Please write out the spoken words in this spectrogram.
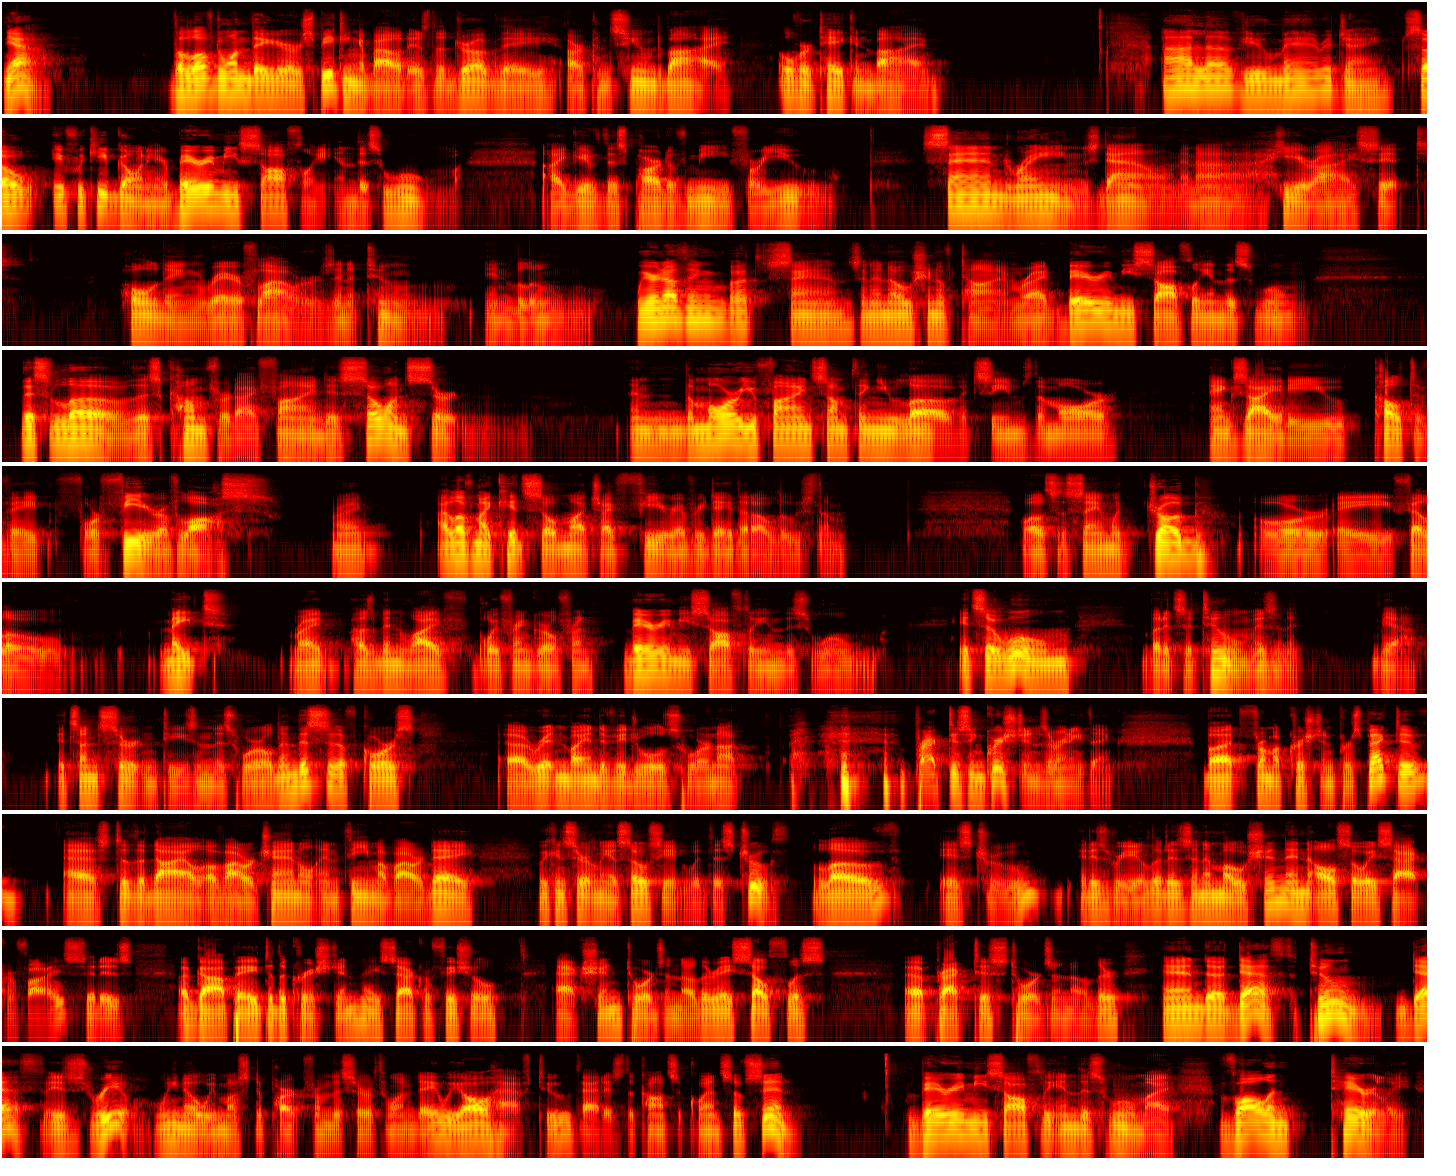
Yeah, the loved one they are speaking about is the drug they are consumed by, overtaken by. I love you, Mary Jane. So, if we keep going here, bury me softly in this womb. I give this part of me for you. Sand rains down, and I, here I sit, holding rare flowers in a tomb in bloom. We are nothing but sands in an ocean of time, right? Bury me softly in this womb. This love, this comfort I find is so uncertain and the more you find something you love, it seems the more anxiety you cultivate for fear of loss, right? I love my kids so much, I fear every day that I'll lose them. Well, it's the same with drug or a fellow mate, right? Husband, wife, boyfriend, girlfriend. Bury me softly in this womb. It's a womb, but it's a tomb, isn't it? Yeah, its uncertainties in this world. And this is, of course, uh, written by individuals who are not practicing Christians or anything. But from a Christian perspective, as to the dial of our channel and theme of our day, we can certainly associate with this truth. Love is true, it is real, it is an emotion and also a sacrifice. It is agape to the Christian, a sacrificial action towards another, a selfless uh, practice towards another. And uh, death, tomb, death is real. We know we must depart from this earth one day. We all have to. That is the consequence of sin. Bury me softly in this womb. I voluntarily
